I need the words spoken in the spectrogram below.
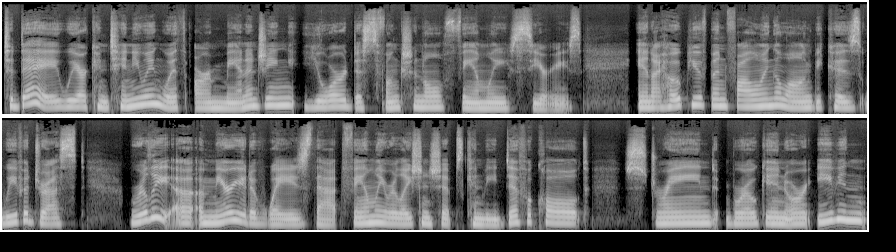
today we are continuing with our Managing Your Dysfunctional Family series. And I hope you've been following along because we've addressed really a, a myriad of ways that family relationships can be difficult, strained, broken, or even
